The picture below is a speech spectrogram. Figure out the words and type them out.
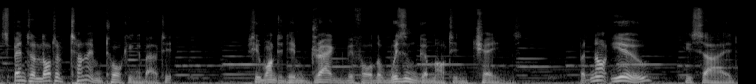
spent a lot of time talking about it. She wanted him dragged before the Wizengamot in chains. But not you, he sighed.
